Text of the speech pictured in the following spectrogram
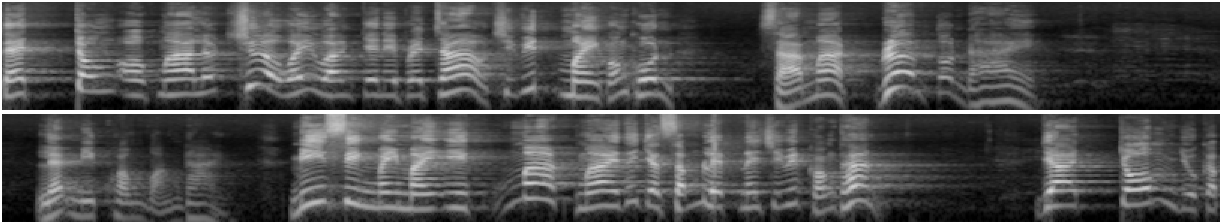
แต่จงออกมาแล้วเชื่อไว้วางใจในพระเจ้า ชีวิตใหม่ของคุณสามารถเริ่มต้นได้ และมีความหวังได้ มีสิ่งใหม่ ๆ อีกมากมายที่จะสำเร็จในชีวิตของท่าน อย่าจมอยู่กับ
